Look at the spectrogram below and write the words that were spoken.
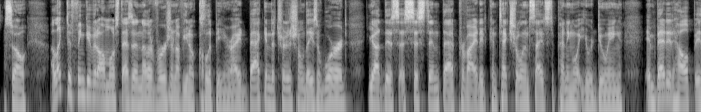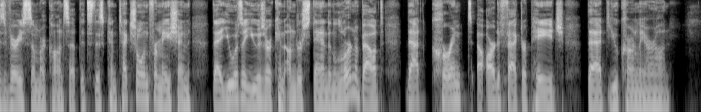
So I like to think of it almost as another version of, you know, Clippy, right? Back in the traditional days of Word, you had this assistant that provided contextual insights depending what you were doing. Embedded help is a very similar concept. It's this contextual information that you as a user can understand and learn about that current uh, artifact or page that you currently are on.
